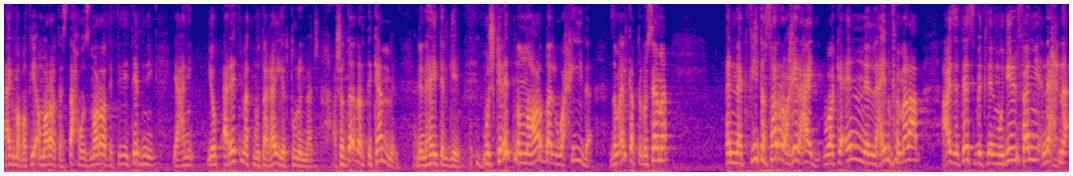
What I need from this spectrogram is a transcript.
هجمة بطيئة مرة تستحوذ مرة تبتدي تبني يعني يبقى رتمك متغير طول الماتش عشان تقدر تكمل لنهاية الجيم. مشكلتنا النهارده الوحيدة زي ما قال كابتن أسامة انك في تسرع غير عادي. وكأن اللعيبة في الملعب عايزة تثبت للمدير الفني ان إحنا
